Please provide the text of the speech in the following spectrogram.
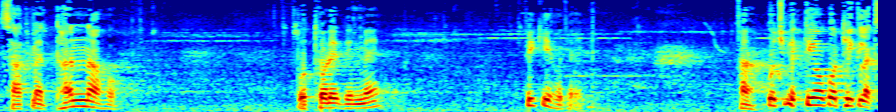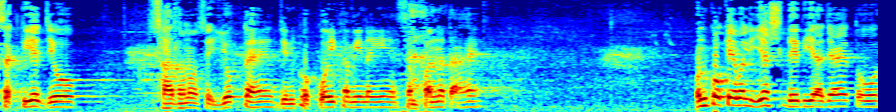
साथ में धन ना हो। तो थोड़े दिन में फीकी हो जाएगी। हाँ कुछ व्यक्तियों को ठीक लग सकती है, जो साधनों से युक्त हैं, जिनको कोई कमी नहीं है, संपन्नता है। उनको केवल यश दे दिया जाए तो वो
